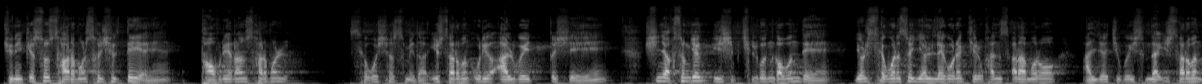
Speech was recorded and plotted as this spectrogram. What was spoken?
주님께서 사람을 서실 때에 바울이라는 사람을 세우셨습니다. 이 사람은 우리가 알고 있듯이 신약 성경 27권 가운데 13권에서 14권에 기록한 사람으로 알려지고 있습니다. 이 사람은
